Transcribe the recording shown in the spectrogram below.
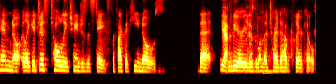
him know like it just totally changes the stakes. The fact that he knows that Yeah. Laoghaire yeah. was the one that tried to have Claire killed.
